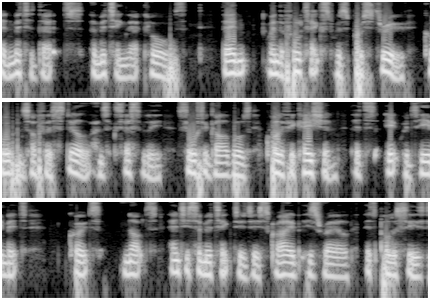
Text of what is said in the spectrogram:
admitted that, omitting that clause. Then, when the full text was pushed through, Corbyn's office still unsuccessfully sought a garbled qualification that it would deem it, quote, not anti-Semitic to describe Israel, its policies,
